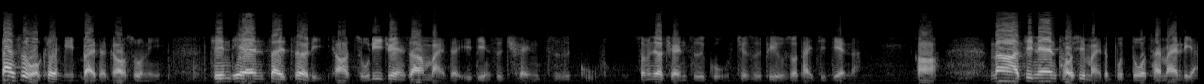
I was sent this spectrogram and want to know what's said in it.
但是我可以明白的告诉你，今天在这里啊，主力券商买的一定是全指股。什么叫全指股？就是譬如说台积电了、啊，那今天投信买的不多，才买两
